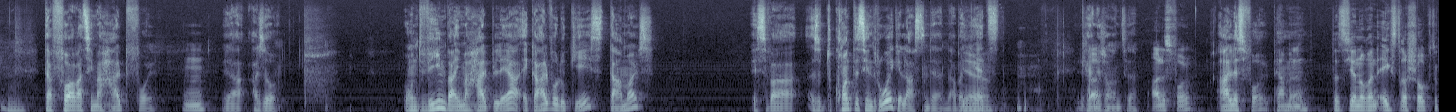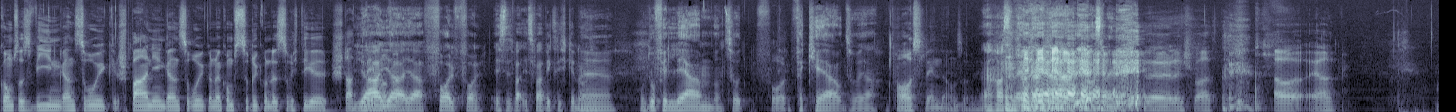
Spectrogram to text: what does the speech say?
Davor war es immer halb voll. Mhm. Ja, also. Und Wien war immer halb leer, egal wo du gehst, damals. Es war, also du konntest in Ruhe gelassen werden, aber Ja. jetzt keine Ja. Chance. Alles voll. Alles voll, permanent. Das ist ja noch ein extra Schock. Du kommst aus Wien ganz ruhig, Spanien ganz ruhig und dann kommst du zurück und das ist so richtige Stadt. Ja, ja, ja, voll, voll. Es, ist- war, es war wirklich genau so. ja. Und du viel Lärm und so Voll. Verkehr und so, ja. Ausländer und so. Ausländer, ja, Ausländer. der Spaß. Aber ja.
